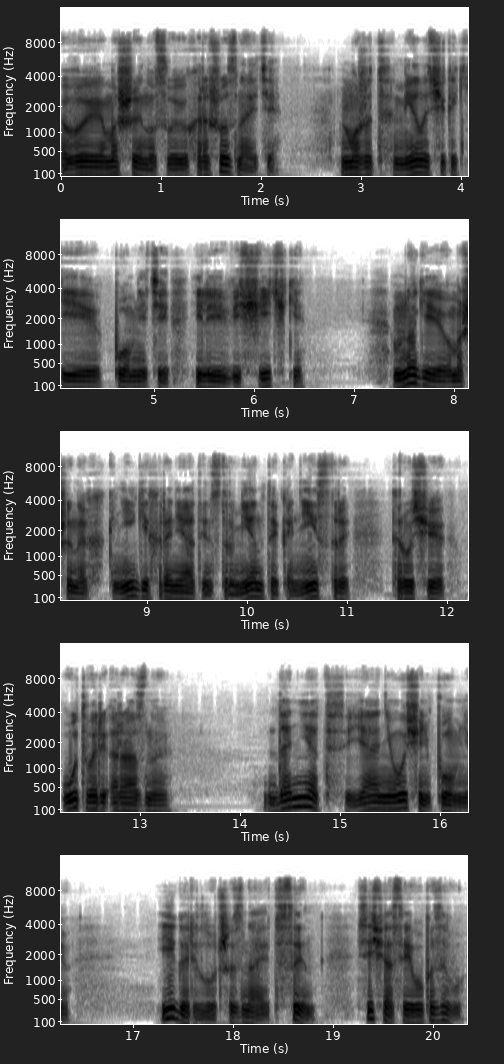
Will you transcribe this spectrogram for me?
Вы машину свою хорошо знаете? Может, мелочи какие помните или вещички? Многие в машинах книги хранят, инструменты, канистры, короче, утварь разную. Да нет, я не очень помню. Игорь лучше знает, сын. Сейчас я его позову.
